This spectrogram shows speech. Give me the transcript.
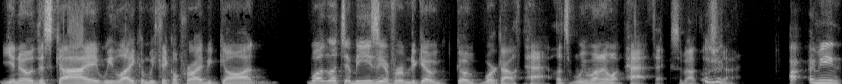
You know, this guy we like him. We think he'll probably be gone. Well, let's it be easier for him to go go work out with Pat. Let's we want to know what Pat thinks about this Listen, guy. I mean,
